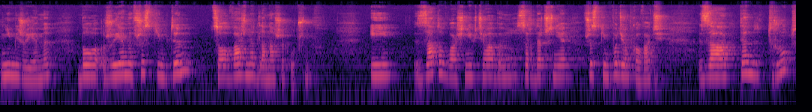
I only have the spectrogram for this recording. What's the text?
nimi żyjemy, bo żyjemy wszystkim tym, co ważne dla naszych uczniów. I za to właśnie chciałabym serdecznie wszystkim podziękować za ten trud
